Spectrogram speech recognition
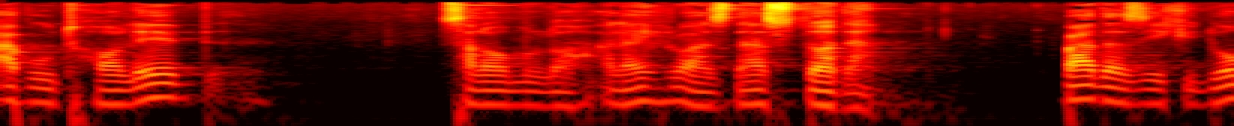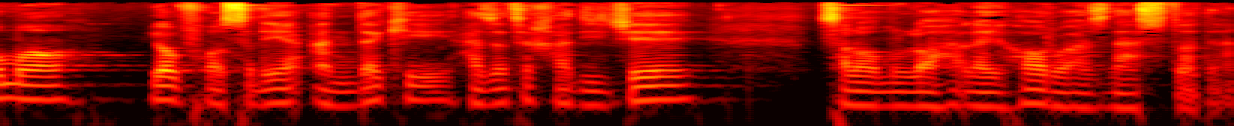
ابو طالب سلام الله علیه رو از دست دادن. بعد از یکی دو ماه یا فاصله اندکی حضرت خدیجه سلام الله علیها رو از دست دادن.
